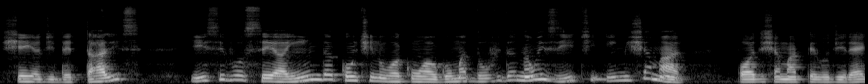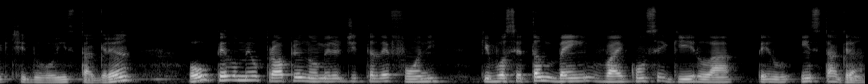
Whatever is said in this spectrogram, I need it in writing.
cheia de detalhes. E se você ainda continua com alguma dúvida, não hesite em me chamar. Pode chamar pelo direct do Instagram ou pelo meu próprio número de telefone, que você também vai conseguir lá pelo Instagram.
